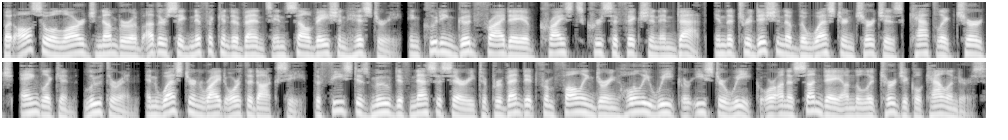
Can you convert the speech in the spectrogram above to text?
but also a large number of other significant events in salvation history, including Good Friday of Christ's crucifixion and death. In the tradition of the Western churches, Catholic Church, Anglican, Lutheran, and Western Rite Orthodoxy, the feast is moved if necessary to prevent it from falling during Holy Week or Easter week or on a Sunday on the liturgical calendars.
